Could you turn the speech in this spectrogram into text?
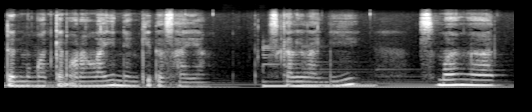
dan menguatkan orang lain yang kita sayang. Sekali lagi, semangat!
